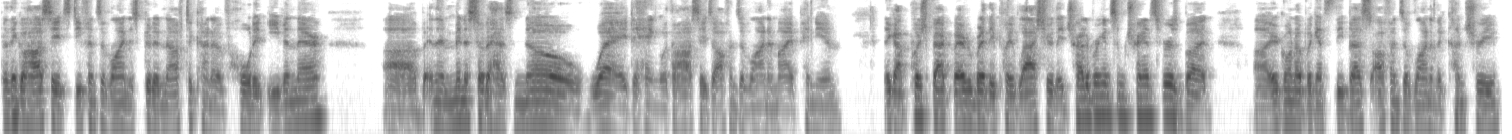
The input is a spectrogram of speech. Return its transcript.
but I think Ohio State's defensive line is good enough to kind of hold it even there. Uh, and then Minnesota has no way to hang with Ohio State's offensive line, in my opinion. They got pushed back by everybody they played last year. They tried to bring in some transfers, but uh, you're going up against the best offensive line in the country.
